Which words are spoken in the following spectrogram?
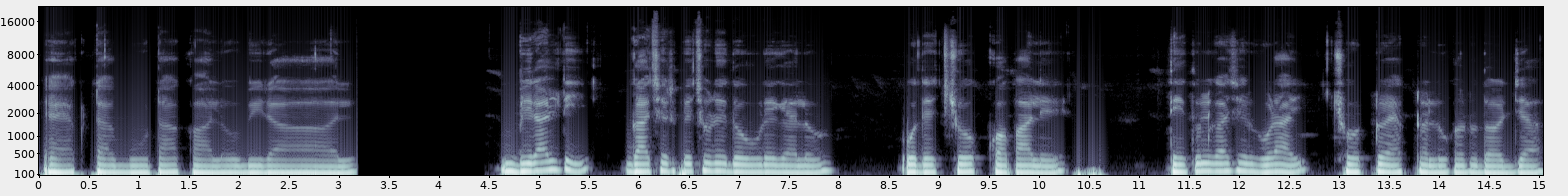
একটা মোটা কালো বিড়াল। বিড়ালটি গাছের পেছনে দৌড়ে গেল ওদের চোখ কপালে। তেঁতুল গাছের গোড়ায় ছোট্ট একটা লুকানো দরজা।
